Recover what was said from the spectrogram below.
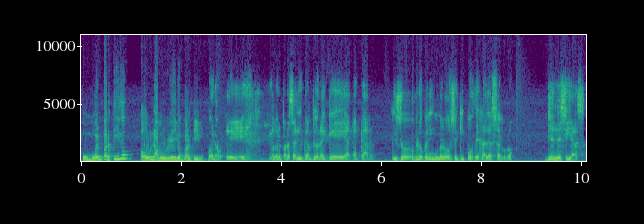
un buen partido o un aburrido partido. Bueno, eh, a ver, para salir campeón hay que atacar y yo creo que ninguno de los dos equipos deja de hacerlo. Bien decías,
